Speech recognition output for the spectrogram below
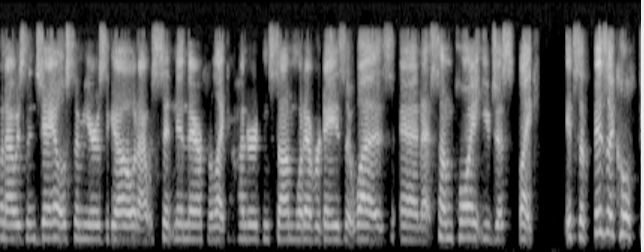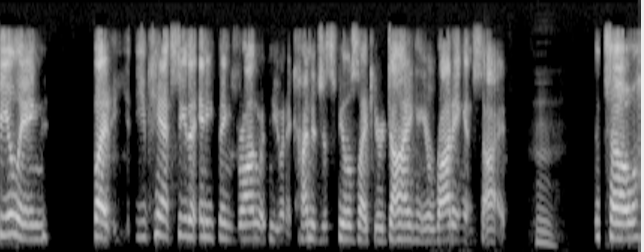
when I was in jail some years ago and I was sitting in there for like a hundred and some whatever days it was, and at some point you just like it's a physical feeling, but you can't see that anything's wrong with you, and it kind of just feels like you're dying and you're rotting inside. Hmm. And so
